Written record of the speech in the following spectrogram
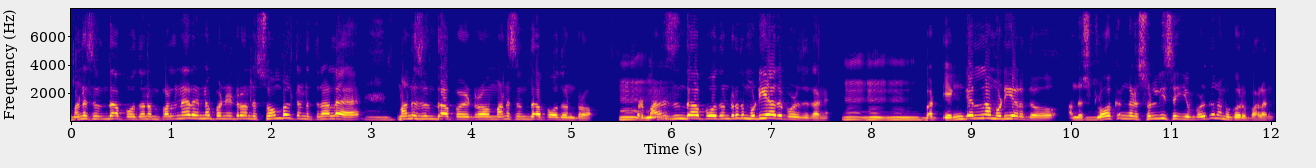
மனசு இருந்தா போதும். நம்ம பல நேரம் என்ன பண்ணிடுறோம்? அந்த சோம்பல் தனத்தினால மனசு இருந்தா போயிடுறோம் மனசு இருந்தா போதுன்றோம். மனசு இருந்தா போதுன்றது முடியாத ம், ம். பட் எங்கெல்லாம் முடியறதோ அந்த ஸ்லோகங்களை சொல்லி செய்யும் பொழுது நமக்கு ஒரு பலன்.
